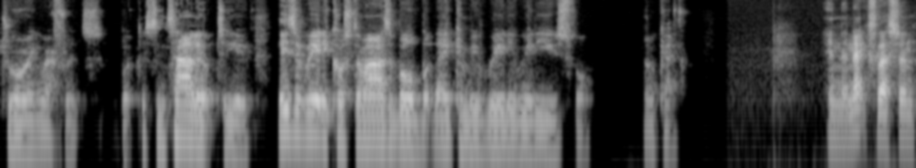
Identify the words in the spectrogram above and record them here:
drawing reference. But it's entirely up to you. These are really customizable, but they can be really, really useful. Okay. In the next lesson,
